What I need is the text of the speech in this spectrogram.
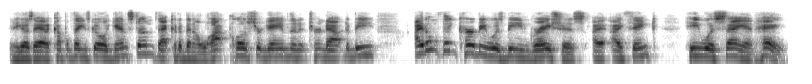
he goes they had a couple things go against them that could have been a lot closer game than it turned out to be. I don't think kirby was being gracious. I, I think he was saying hey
